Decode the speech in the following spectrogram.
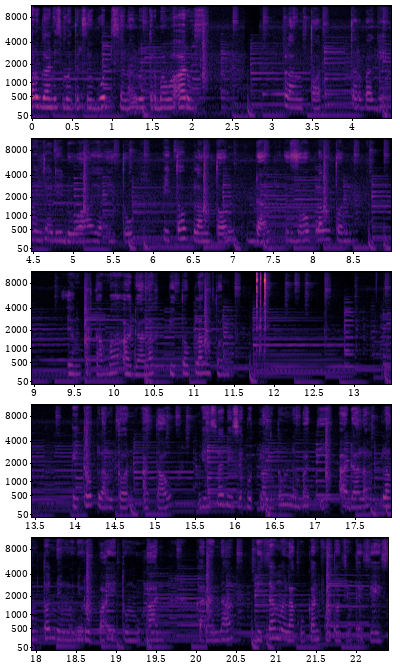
organisme tersebut selalu terbawa arus. Plankton terbagi menjadi dua yaitu pitoplankton dan zooplankton. Yang pertama adalah pitoplankton. Pitoplankton atau biasa disebut plankton nabati adalah plankton yang menyerupai tumbuhan karena bisa melakukan fotosintesis.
